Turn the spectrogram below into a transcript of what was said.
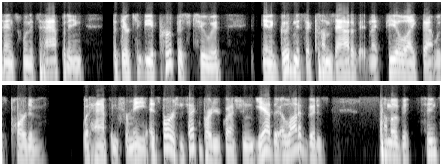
sense when it's happening, but there can be a purpose to it and a goodness that comes out of it. And I feel like that was part of what happened for me. As far as the second part of your question, yeah, there, a lot of good has come of it since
